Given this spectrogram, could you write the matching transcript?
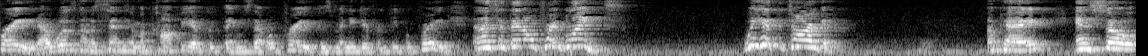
prayed. I was going to send him a copy of the things that were prayed because many different people prayed. And I said, they don't pray blanks. We hit the target. Okay? And so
